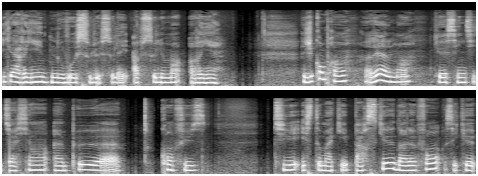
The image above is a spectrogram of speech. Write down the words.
il n'y a rien de nouveau sous le soleil, absolument rien. Je comprends réellement que c'est une situation un peu euh, confuse. Tu es estomaqué parce que dans le fond, c'est que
